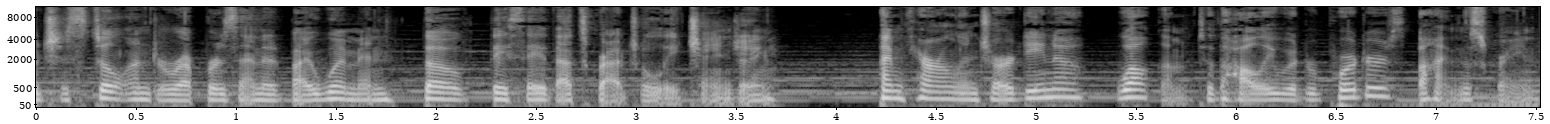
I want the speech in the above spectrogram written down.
which is still underrepresented by women, though they say that's gradually changing. I'm Carolyn Giardina. Welcome to the Hollywood Reporters Behind the Screen.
